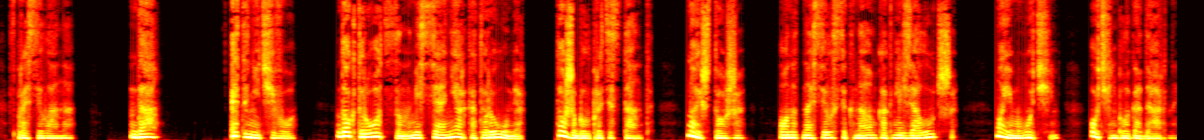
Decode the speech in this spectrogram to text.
— спросила она. «Да, это ничего. Доктор Уотсон, миссионер, который умер, тоже был протестант. Ну и что же? Он относился к нам как нельзя лучше. Мы ему очень, очень благодарны.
